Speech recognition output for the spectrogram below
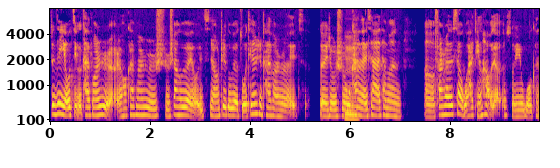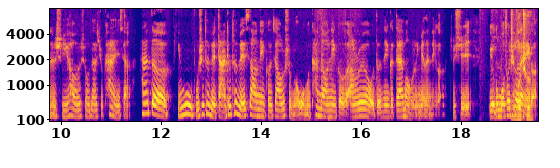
最近有几个开放日，然后开放日是上个月有一次，然后这个月昨天是开放日了一次，所以就是我看了一下他们，呃，发出来的效果还挺好的，所以我可能十一号的时候再去看一下。它的屏幕不是特别大，就特别像那个叫什么，我们看到那个 Unreal 的那个 demo 里面的那个，就是有个摩托车的那个，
